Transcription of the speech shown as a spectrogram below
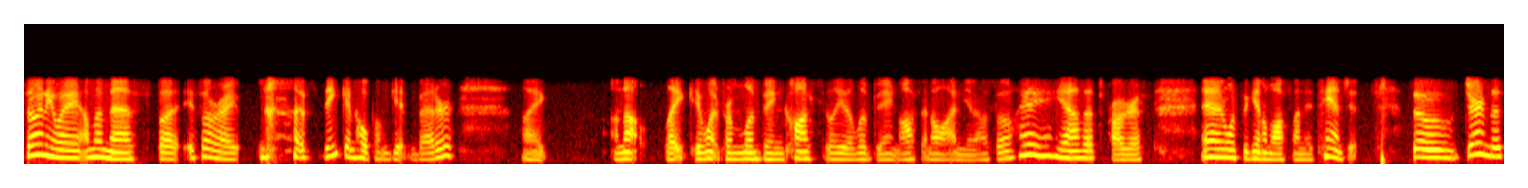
So anyway, I'm a mess, but it's all right. I think and hope I'm getting better. Like I'm not like it went from limping constantly to limping off and on, you know. So hey, yeah, that's progress. And once again, I'm off on a tangent. So during this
